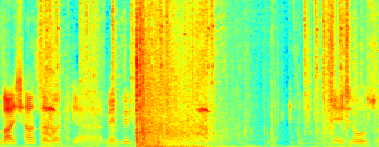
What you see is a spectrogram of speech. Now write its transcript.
Ulan şansa bak ya. Mermim. Neyse olsun.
